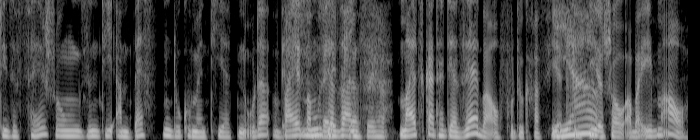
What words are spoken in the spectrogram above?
diese Fälschungen sind die am besten dokumentierten, oder? Weil man muss ja sagen, ja. Malzgard hat ja selber auch fotografiert, ja. und Dierschau aber eben auch.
